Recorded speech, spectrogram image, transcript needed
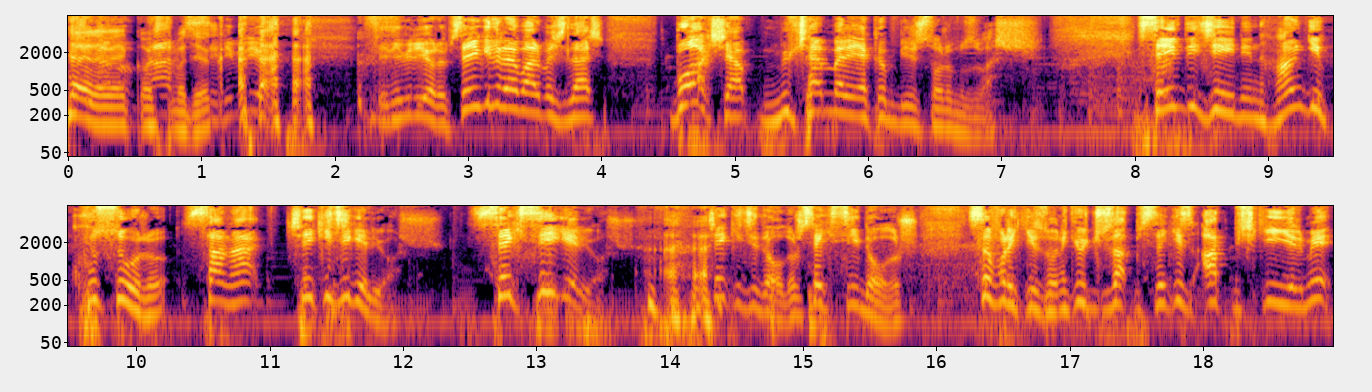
evet koşturmaca yok. Seni biliyorum. Seni biliyorum. Sevgili Rabarbacılar bu akşam mükemmele yakın bir sorumuz var. Sevdiceğinin hangi kusuru sana çekici geliyor? Seksi geliyor. çekici de olur, seksi de olur. 0212 368 62 20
